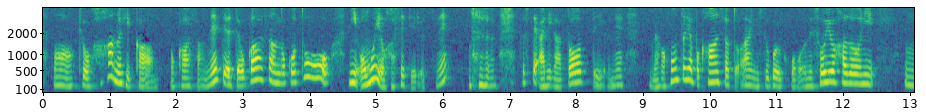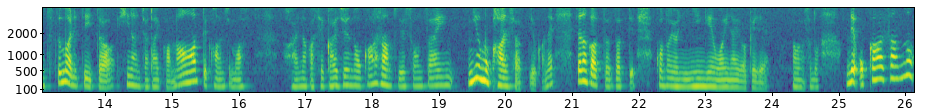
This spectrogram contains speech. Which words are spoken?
「あ今日母の日かお母さんね」って言ってお母さんのことをに思いを馳せてるってね。そして「ありがとう」っていうね。だか本当にやっぱ感謝と愛にすごいこうねそういう波動に、うん、包まれていた日なんじゃないかなって感じます。はい、なんか世界中のお母さんという存在にも感謝っていうかね。じゃなかったらだってこの世に人間はいないわけで。なんかそのでお母さんの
